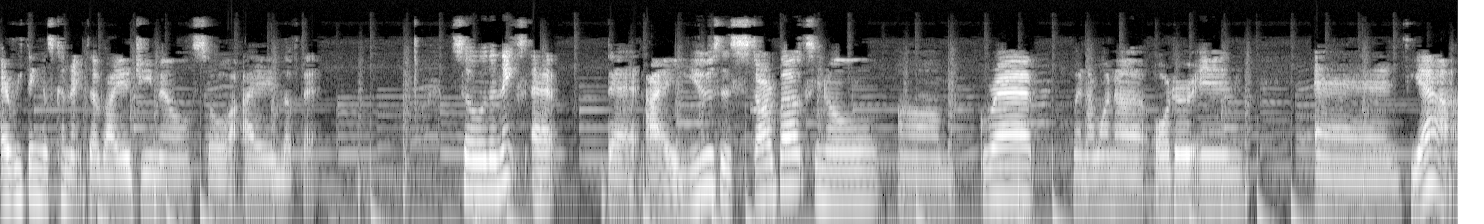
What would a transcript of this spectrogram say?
Everything is connected via Gmail, so I love that. So the next app that I use is Starbucks. You know, um, Grab when I wanna order in, and yeah.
